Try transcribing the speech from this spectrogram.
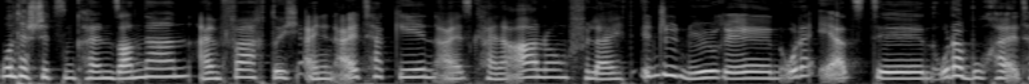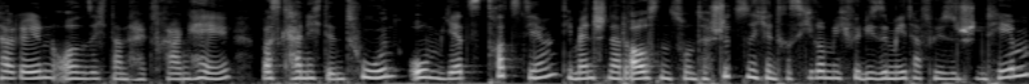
unterstützen können, sondern einfach durch einen Alltag gehen als, keine Ahnung, vielleicht Ingenieurin oder Ärztin oder Buchhalterin und sich dann halt fragen, hey, was kann ich denn tun, um jetzt trotzdem die Menschen da draußen zu unterstützen? Ich interessiere mich für diese metaphysischen Themen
